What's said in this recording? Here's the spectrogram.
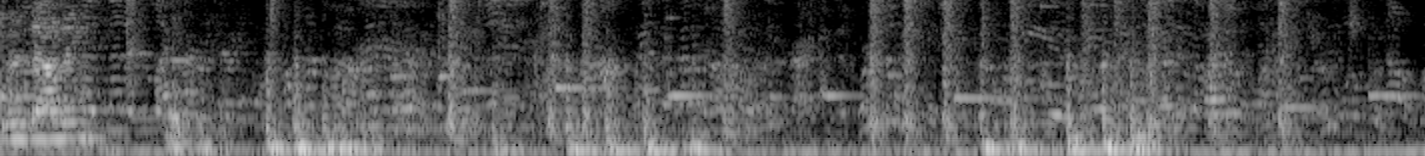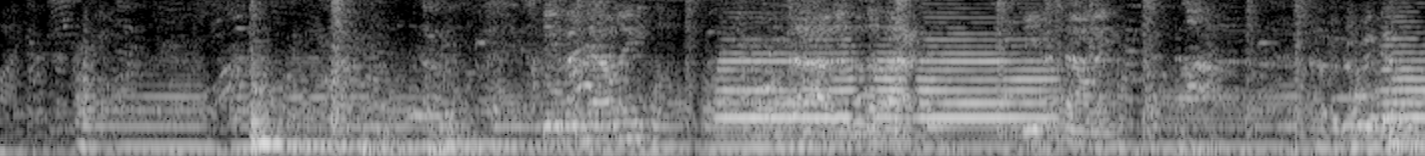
Downing. Stephen Downing. That is in the back. Stephen Downing. Have a good weekend.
